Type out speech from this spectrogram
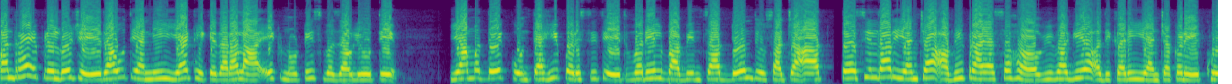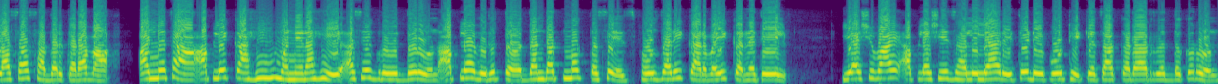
पंधरा एप्रिल रोजी राऊत यांनी या ठेकेदाराला एक नोटीस बजावली होती. यामध्ये कोणत्याही परिस्थितीत वरील बाबींचा दोन दिवसाच्या आत तहसीलदार यांच्या अभिप्रायासह विभागीय अधिकारी यांच्याकडे खुलासा सादर करावा अन्यथा आपले काहीही म्हणणे नाही असे गृहीत धरून आपल्या विरुद्ध दंडात्मक तसेच फौजदारी कारवाई करण्यात येईल. याशिवाय आपल्याशी झालेल्या रेते डेपो ठेक्याचा करार रद्द करून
